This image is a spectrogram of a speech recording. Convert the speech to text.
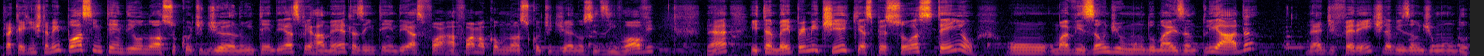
para que a gente também possa entender o nosso cotidiano, entender as ferramentas, entender for a forma como o nosso cotidiano se desenvolve, né? E também permitir que as pessoas tenham um, uma visão de um mundo mais ampliada né, diferente da visão de mundo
